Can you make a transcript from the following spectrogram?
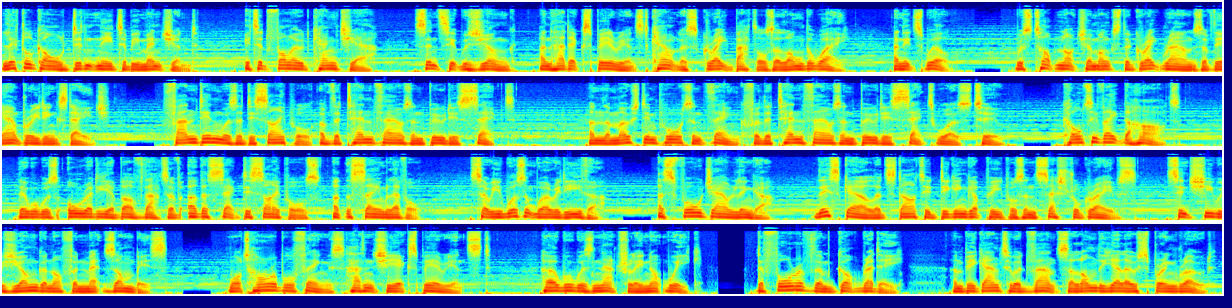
Little Gold didn't need to be mentioned. It had followed Kang Chia since it was young and had experienced countless great battles along the way, and its will was top-notch amongst the great rounds of the outbreeding stage. Fan Din was a disciple of the 10,000 Buddhist sect, and the most important thing for the 10,000 Buddhist sect was to cultivate the heart. There was already above that of other sect disciples at the same level, so he wasn't worried either. As for Zhao Linga, this girl had started digging up people's ancestral graves since she was young and often met zombies. What horrible things hadn't she experienced? Her will was naturally not weak. The four of them got ready and began to advance along the Yellow Spring Road.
